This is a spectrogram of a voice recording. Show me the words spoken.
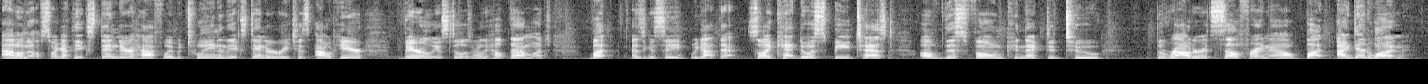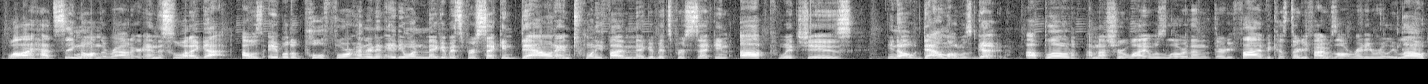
I don't know. So I got the extender halfway between, and the extender reaches out here. Barely. It still doesn't really help that much. But as you can see, we got that. So I can't do a speed test of this phone connected to the router itself right now, but I did one while I had signal on the router, and this is what I got. I was able to pull 481 megabits per second down and 25 megabits per second up, which is, you know, download was good. Upload, I'm not sure why it was lower than the 35, because 35 was already really low,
